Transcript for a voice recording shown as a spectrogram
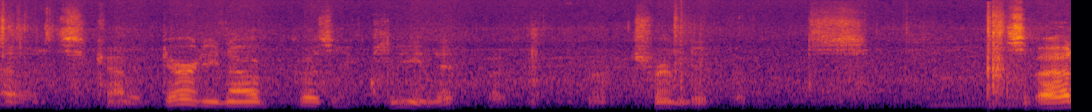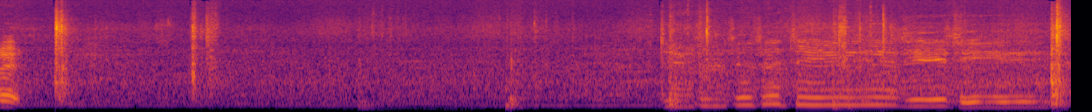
Uh, it's kind of dirty now because I cleaned it, but or trimmed it, but that's about it. Da-da-da-da-dee-dee-dee.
